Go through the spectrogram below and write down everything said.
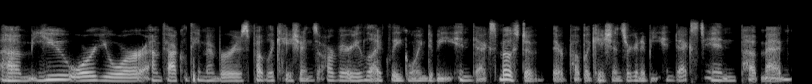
um, you or your um, faculty members' publications are very likely going to be indexed. Most of their publications are going to be indexed in PubMed.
